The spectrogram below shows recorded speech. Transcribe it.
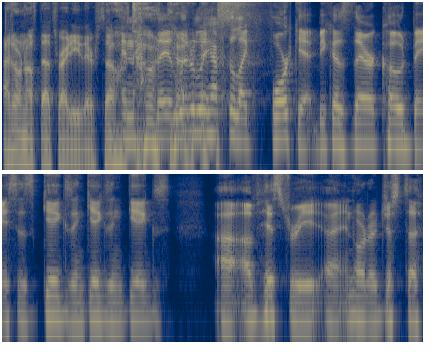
I don't know if that's right either. So And they literally have to like fork it because their code base is gigs and gigs and gigs uh, of history uh, in order just to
